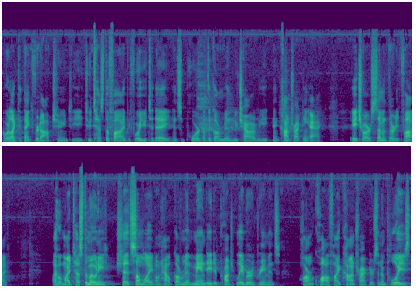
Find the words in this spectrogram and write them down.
I would like to thank you for the opportunity to testify before you today in support of the Government Neutrality and Contracting Act, H.R. 735. I hope my testimony sheds some light on how government-mandated project labor agreements harm qualified contractors and employees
